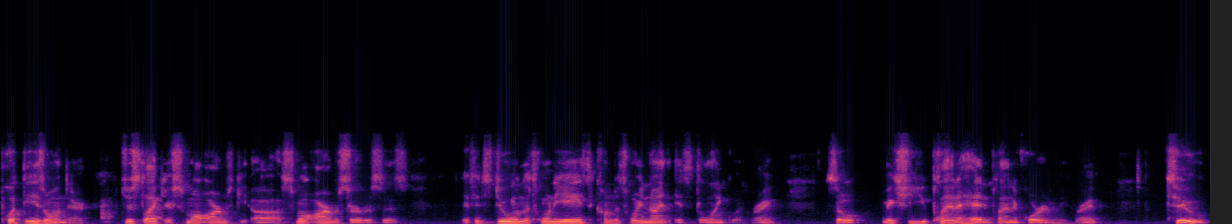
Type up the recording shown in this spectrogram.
put these on there. Just like your small arms, uh, small arms services. If it's due on the 28th, come the 29th, it's delinquent, right? So make sure you plan ahead and plan accordingly, right? Two,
